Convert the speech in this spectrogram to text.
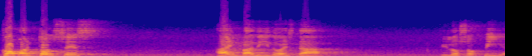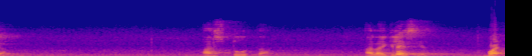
¿Cómo entonces ha invadido esta filosofía astuta a la iglesia? Bueno,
